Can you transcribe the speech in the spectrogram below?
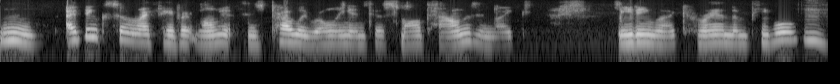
Mm. I think some of my favorite moments is probably rolling into small towns and like meeting like random people. Mm.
